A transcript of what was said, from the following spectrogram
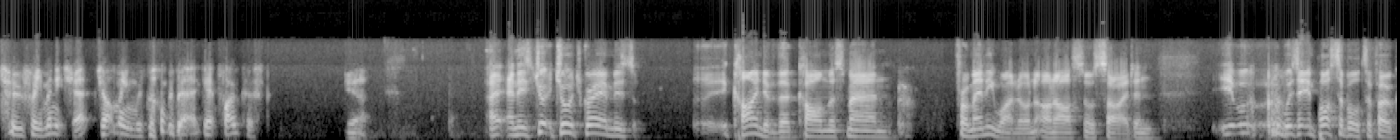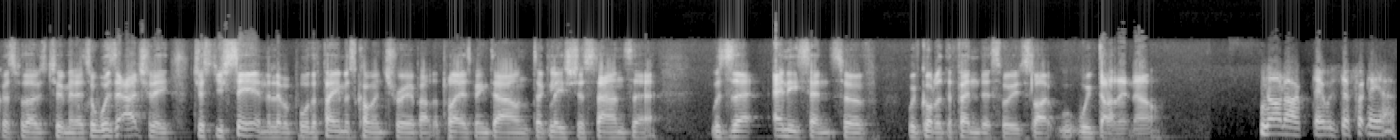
two, three minutes yet. Do you know what I mean? We've got we better get focused. Yeah. And is George Graham is uh, kind of the calmest man from anyone on on Arsenal's side, and it, was it impossible to focus for those two minutes, or was it actually just you see it in the Liverpool, the famous commentary about the players being down, Dalglish just stands there. Was there any sense of we've got to defend this, or it's like we've done it now? No, no, there was definitely a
